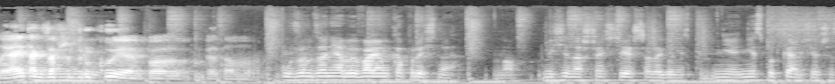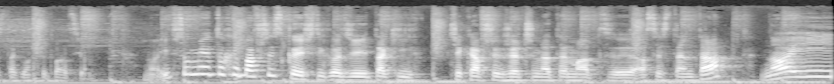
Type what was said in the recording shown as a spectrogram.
no ja i tak zawsze drukuję, bo wiadomo. Urządzenia bywają kapryśne. No, mi się na szczęście jeszcze tego nie, nie, nie spotkałem się jeszcze z taką sytuacją. No i w sumie to chyba wszystko, jeśli chodzi o takich ciekawszych rzeczy na temat y, asystenta. No i,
